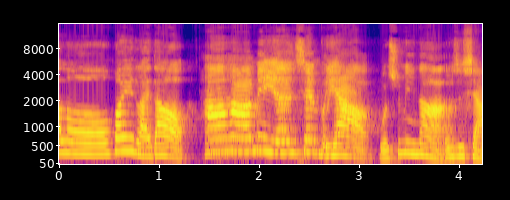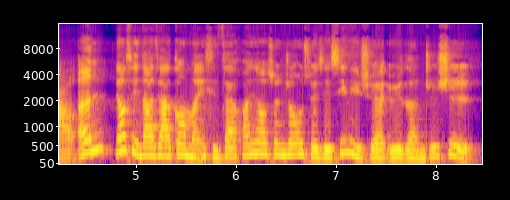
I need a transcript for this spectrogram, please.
Hello，欢迎来到哈哈密恩先不要，我是蜜娜，我是小恩，邀请大家跟我们一起在欢笑声中学习心理学与冷知识。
